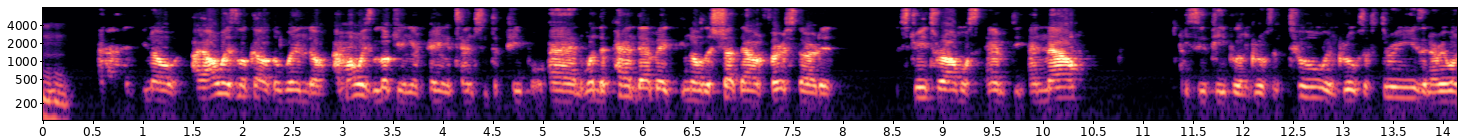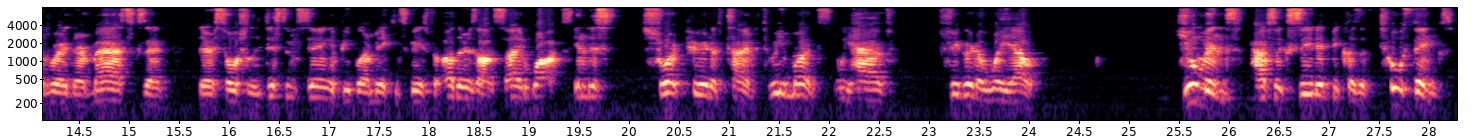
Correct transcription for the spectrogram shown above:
Mm-hmm. And, you know, I always look out the window. I'm always looking and paying attention to people. And when the pandemic, you know, the shutdown first started, the streets were almost empty. And now you see people in groups of two and groups of threes, and everyone's wearing their masks and they're socially distancing, and people are making space for others on sidewalks. In this short period of time, three months, we have figured a way out. Humans have succeeded because of two things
